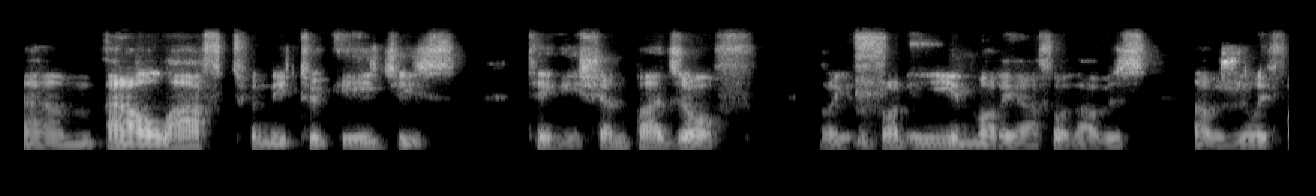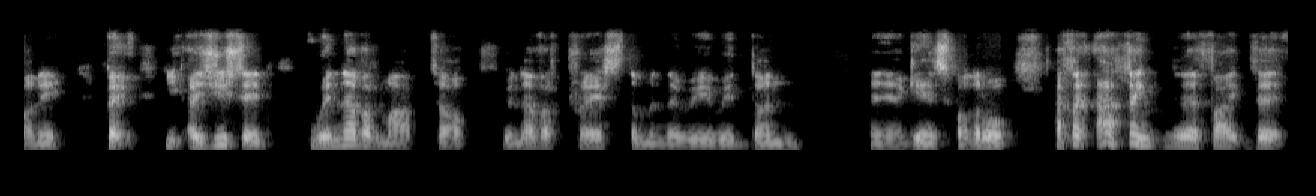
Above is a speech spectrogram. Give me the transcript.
um, and I laughed when they took ages taking his shin pads off right in front of Ian Murray. I thought that was that was really funny. But as you said, we never marked up. We never pressed them in the way we'd done uh, against Motherwell. I think I think the fact that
